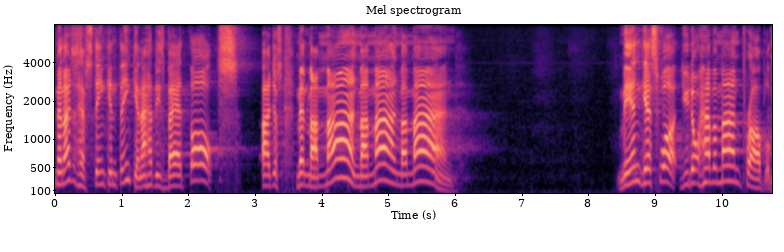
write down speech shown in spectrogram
man, I just have stinking thinking. I have these bad thoughts. I just, meant my mind, my mind, my mind. Men, guess what? You don't have a mind problem.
